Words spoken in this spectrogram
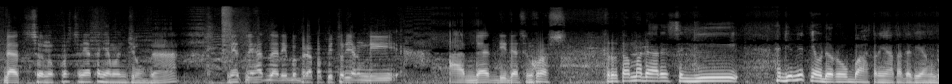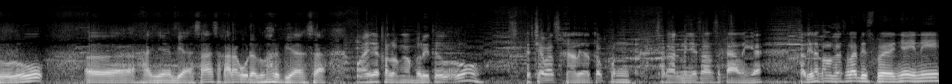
Datsun Cross ternyata nyaman juga. Ini terlihat dari beberapa fitur yang di ada di Datsun Cross. Terutama dari segi head unitnya udah rubah ternyata dari yang dulu. Uh, hanya biasa sekarang udah luar biasa. Makanya kalau nggak beli tuh uh kecewa sekali ataupun sangat menyesal sekali ya. Kali ini kalau nggak salah displaynya ini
